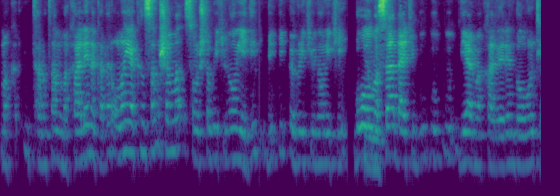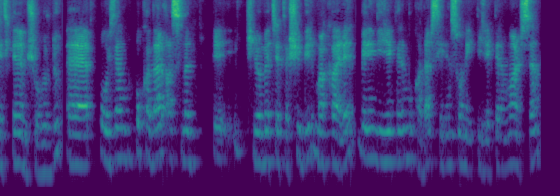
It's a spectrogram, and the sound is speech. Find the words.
maka- tanıtan makale ne kadar ona yakınsamış ama sonuçta bu 2017, bir, bir öbür 2012. Bu olmasa belki bu, bu, bu diğer makalelerin doğumunu tetiklememiş olurdu. E, o yüzden o kadar aslında e, kilometre taşı bir makale. Benim diyeceklerim bu kadar. Senin son ekleyeceklerin varsa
